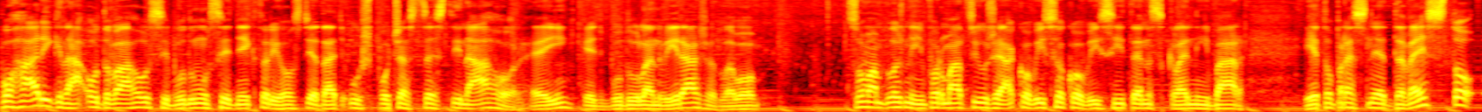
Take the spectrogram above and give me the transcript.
Pohárik na odvahu si budú musieť niektorí hostia dať už počas cesty náhor, hej, keď budú len vyrážať, lebo som vám dlžný informáciu, že ako vysoko vysí ten sklený bar. Je to presne 280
